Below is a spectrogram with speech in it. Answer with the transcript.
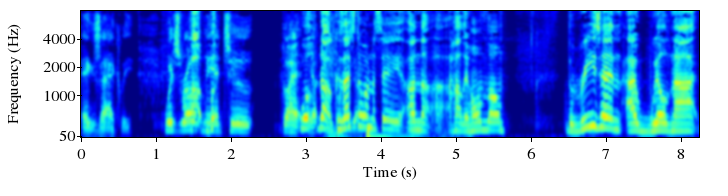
Exactly. Which rolls uh, me into. Go ahead. Well, yep, no, because I still want to say on the uh, Holly Holm though. The reason I will not,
